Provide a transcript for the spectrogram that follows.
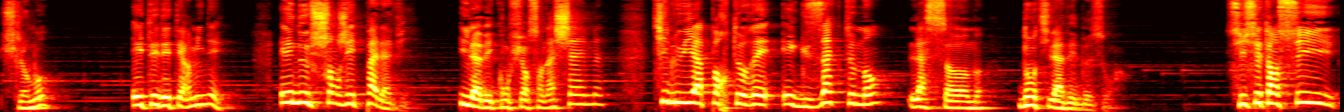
Shlomo était déterminé et ne changeait pas d'avis. Il avait confiance en Hachem, qui lui apporterait exactement la somme dont il avait besoin. Si c'est ainsi,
